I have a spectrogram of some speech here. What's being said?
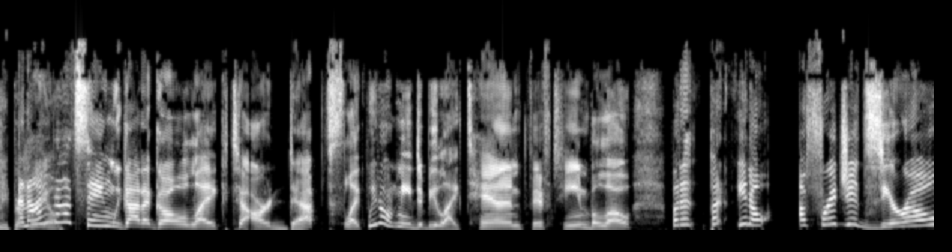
And real. I'm not saying we got to go like to our depths. Like we don't need to be like 10, 15 below, but it, but you know, a frigid zero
